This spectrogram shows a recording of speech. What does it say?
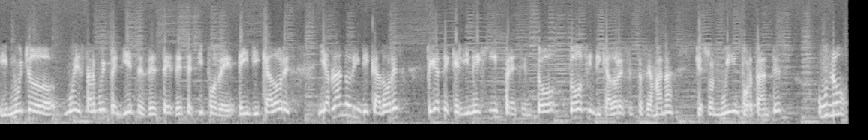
y mucho, muy estar muy pendientes de este, de este tipo de, de indicadores. Y hablando de indicadores, fíjate que el INEGI presentó dos indicadores esta semana que son muy importantes. Uno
